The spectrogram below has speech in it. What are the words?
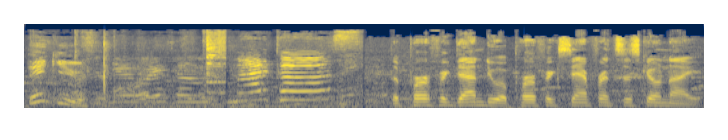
thank you. You're welcome. Marcos! The perfect end to a perfect San Francisco night.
